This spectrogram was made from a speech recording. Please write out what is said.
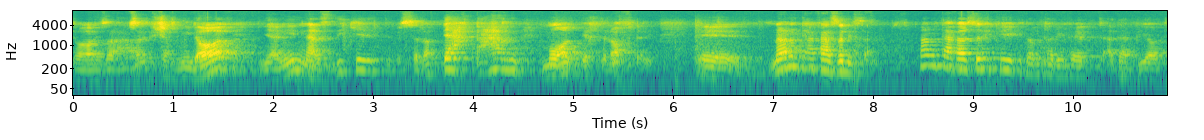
تا 1700 پیش از میلاد یعنی نزدیک به اصطلاح ده قرن ما اختلاف داریم. اون تفضلی سر اون تفضلی که کتاب تاریخ ادبیات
